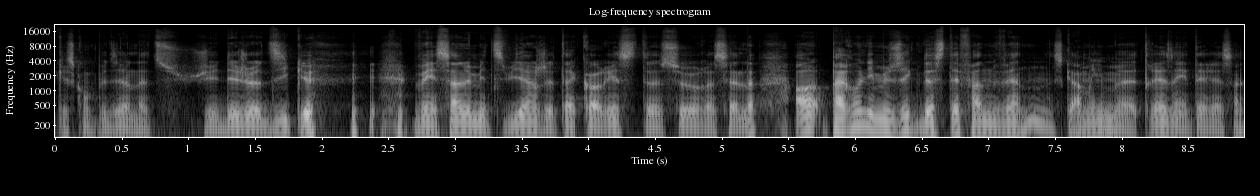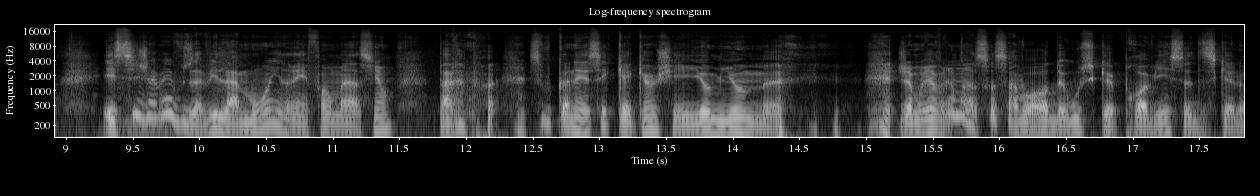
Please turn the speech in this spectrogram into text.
Qu'est-ce qu'on peut dire là-dessus? J'ai déjà dit que Vincent le Métivierge était choriste sur celle-là. Ah, paroles et musique de Stéphane Venn, c'est quand même euh, très intéressant. Et si jamais vous avez la moindre information par rapport... Si vous connaissez quelqu'un chez Yum Yum... J'aimerais vraiment ça savoir de où ce que provient ce disque-là.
